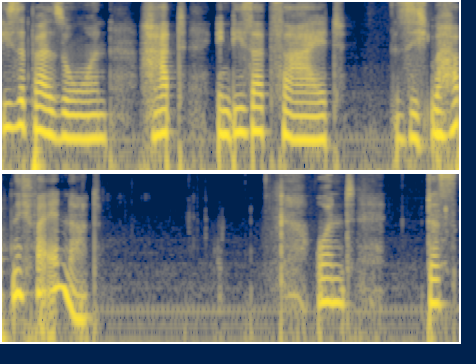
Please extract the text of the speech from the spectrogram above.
Diese Person hat in dieser Zeit sich überhaupt nicht verändert. Und das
